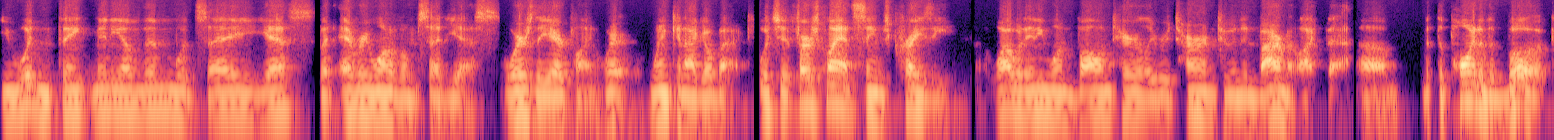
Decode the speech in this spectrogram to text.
you wouldn't think many of them would say yes, but every one of them said yes. Where's the airplane? Where when can I go back? Which at first glance seems crazy. Why would anyone voluntarily return to an environment like that? Um, but the point of the book,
